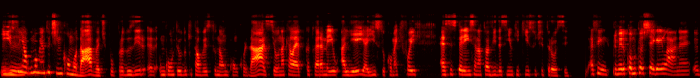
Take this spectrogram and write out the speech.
E uhum. isso em uhum. algum momento te incomodava, tipo, produzir eh, um conteúdo que talvez tu não concordasse, ou naquela época tu era meio alheia a isso? Como é que foi essa experiência na tua vida, assim, o que, que isso te trouxe? Assim, primeiro, como que eu cheguei lá, né? Eu,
